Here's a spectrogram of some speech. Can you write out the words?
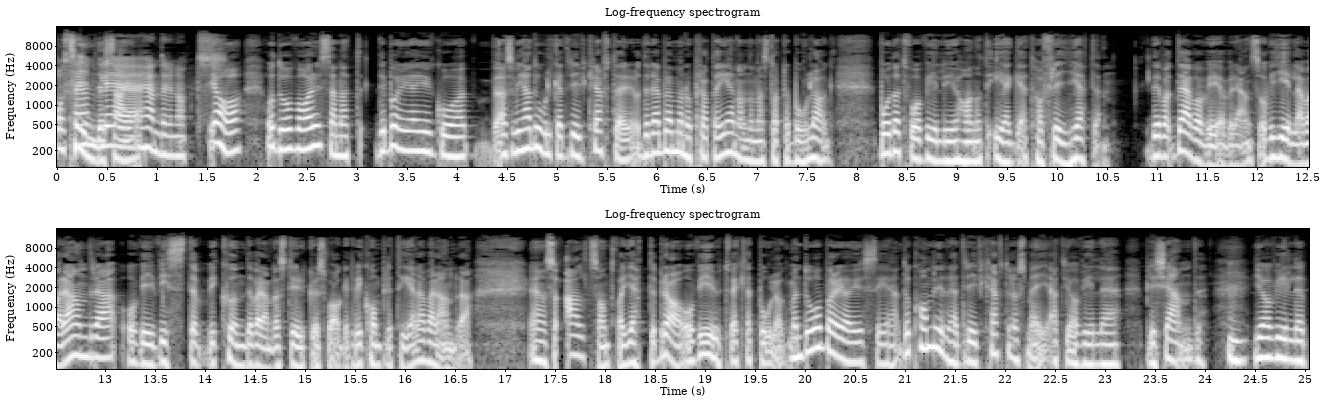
Och sen blev, hände det något? Ja, och då var det sen att det började ju gå, alltså vi hade olika drivkrafter och det där bör man nog prata igenom när man startar bolag. Båda två ville ju ha något eget, ha friheten det var, där var vi överens och vi gillar varandra och vi visste, vi kunde varandras styrkor och svagheter, vi kompletterar varandra. Eh, så allt sånt var jättebra och vi utvecklade ett bolag. Men då började jag ju se, då kom ju den här drivkraften hos mig att jag ville bli känd. Mm. Jag ville,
